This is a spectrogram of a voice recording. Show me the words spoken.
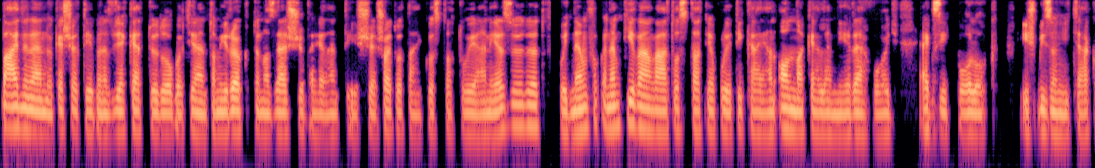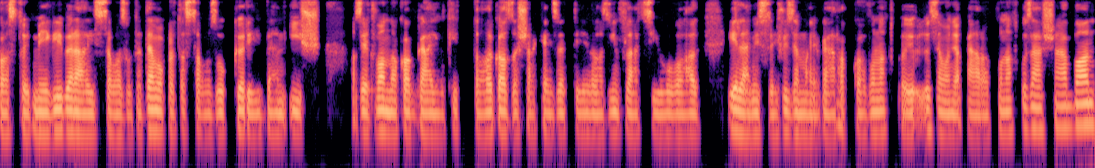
Biden elnök esetében ez ugye kettő dolgot jelent, ami rögtön az első bejelentése sajtótájékoztató sajtóján érződött, hogy nem, nem kíván változtatni a politikáján, annak ellenére, hogy exit pollok is bizonyítják azt, hogy még liberális szavazók, a demokrata szavazók körében is azért vannak aggályok itt a gazdaság helyzetével, az inflációval, élelmiszer és üzemanyagárakkal vonat, üzemanyagárak vonatkozásában.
